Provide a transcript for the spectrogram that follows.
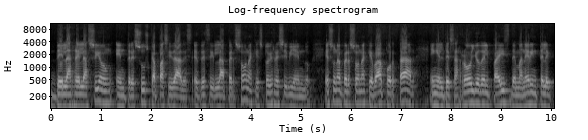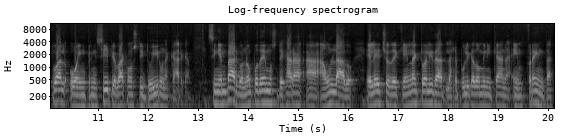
de la relación entre sus capacidades, es decir, la persona que estoy recibiendo es una persona que va a aportar en el desarrollo del país de manera intelectual o en principio va a constituir una carga. Sin embargo, no podemos dejar a, un lado el hecho de que en la actualidad la República Dominicana enfrenta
